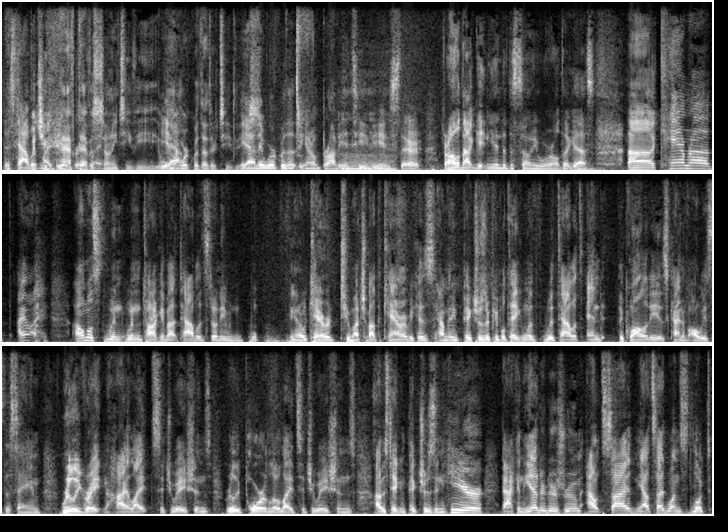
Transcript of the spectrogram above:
this tablet But you might be have to have a. Sony TV. It Yeah. won't work with other TVs. Yeah, they work with you know Bravia Mm. TVs. They're they're all about getting you into the Sony world, I guess. Uh, camera, I, I almost when when talking about tablets, don't even you know care too much about the camera because how many pictures are people taking with with tablets, and the quality is kind of always the same. Really great in high light situations, really poor in low light situations. I was taking pictures in here, back in the editor's room, outside, and the outside ones looked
